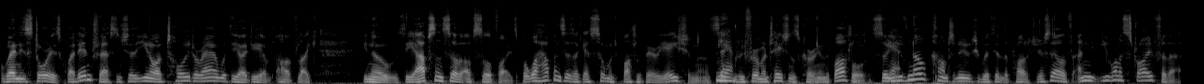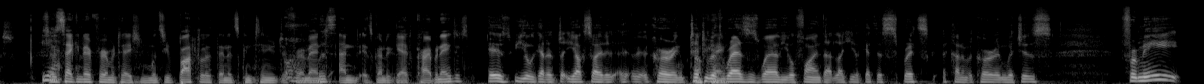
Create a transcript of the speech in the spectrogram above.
Wendy's story is quite interesting. She said, you know, I've toyed around with the idea of, of like you know, the absence of, of sulfites. But what happens is I get so much bottle variation and secondary yeah. fermentation is occurring in the bottle. So yeah. you've no continuity within the product yourself and you want to strive for that. So yeah. secondary fermentation, once you've bottled it, then it's continued to oh, ferment and it's going to get carbonated? Is you'll get a dioxide uh, uh, occurring, particularly okay. with res as well. You'll find that like you'll get this spritz kind of occurring, which is, for me,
